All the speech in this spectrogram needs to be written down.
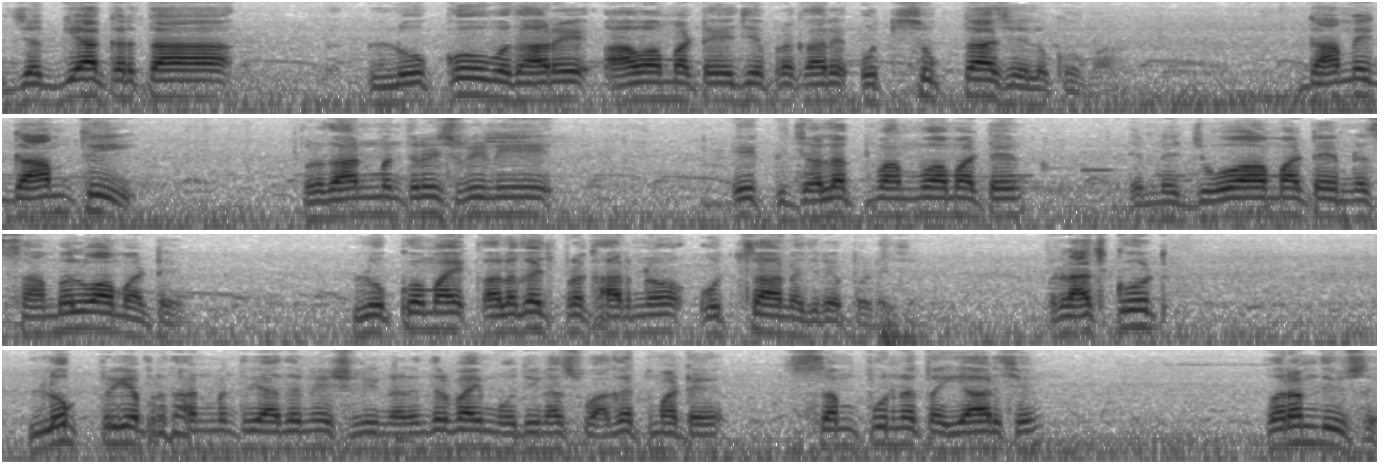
જગ્યા કરતા લોકો વધારે આવવા માટે જે પ્રકારે ઉત્સુકતા છે લોકોમાં, ગામે ગામથી પ્રધાનમંત્રીશ્રીની એક ઝલક પામવા માટે, એમને જોવા માટે, એમને સાંભળવા માટે લોકોમાં એક અલગ જ પ્રકારનો ઉત્સાહ નજરે પડે છે. રાજકોટ લોકપ્રિય પ્રધાનમંત્રી આદરણીય શ્રી નરેન્દ્રભાઈ મોદીના સ્વાગત માટે સંપૂર્ણ તૈયાર છે. પરમ દિવસે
